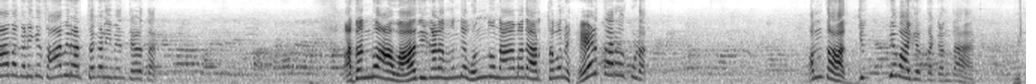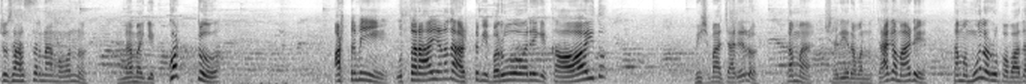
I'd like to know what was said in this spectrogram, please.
ನಾಮಗಳಿಗೆ ಸಾವಿರ ಅರ್ಥಗಳಿವೆ ಅಂತ ಹೇಳ್ತಾರೆ. ಅದನ್ನು ಆ ವಾದಿಗಳ ಮುಂದೆ ಒಂದು ನಾಮದ ಅರ್ಥವನ್ನು ಹೇಳ್ತಾರೋ ಕೂಡ ಅಂತಹ ದಿವ್ಯವಾಗಿರ್ತಕ್ಕಂತಹ ವಿಷ್ಣು ಸಹಸ್ರನಾಮವನ್ನು ನಮಗೆ ಕೊಟ್ಟು ಅಷ್ಟಮಿ ಉತ್ತರಾಯಣದ ಅಷ್ಟಮಿ ಬರುವವರೆಗೆ ಕಾಯ್ದು ಭೀಷ್ಮಾಚಾರ್ಯರು ತಮ್ಮ ಶರೀರವನ್ನು ತ್ಯಾಗ ಮಾಡಿ ತಮ್ಮ ಮೂಲ ರೂಪವಾದ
